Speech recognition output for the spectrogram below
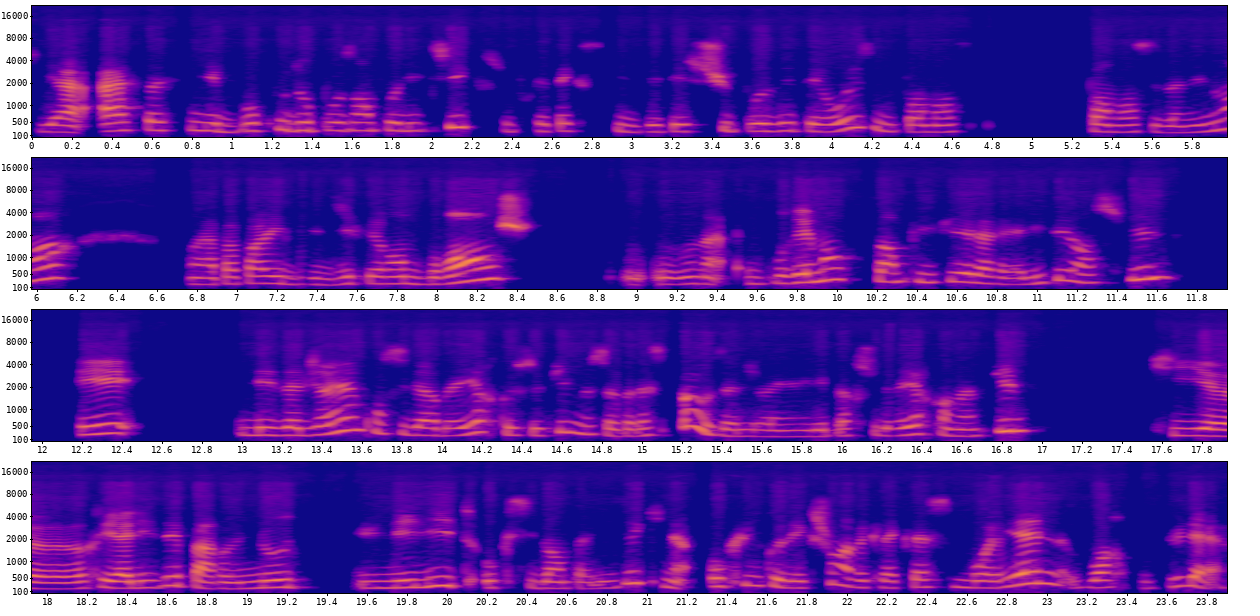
qui a assassiné beaucoup d'opposants politiques sous prétexte qu'ils étaient supposés terroristes pendant, ces années noires. On n'a pas parlé des différentes branches. On a vraiment simplifié la réalité dans ce film. Et les Algériens considèrent d'ailleurs que ce film ne s'adresse pas aux Algériens. Il est perçu d'ailleurs comme un film qui est euh, réalisé par une élite occidentalisée qui n'a aucune connexion avec la classe moyenne, voire populaire.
